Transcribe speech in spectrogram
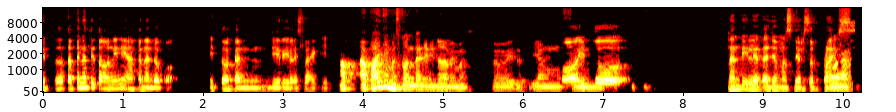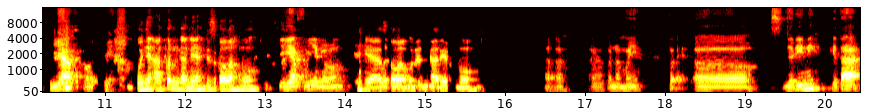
itu tapi nanti tahun ini akan ada kok. Itu akan dirilis lagi. Ap- apa aja mas kontennya di dalamnya mas Eh, itu yang Oh, itu nanti lihat aja Mas biar Wah, surprise. siap oke. Punya akun kan ya di sekolahmu? siap punya dong Iya, sekolahmu dan karirmu. Eh, apa namanya Eh, jadi nih kita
